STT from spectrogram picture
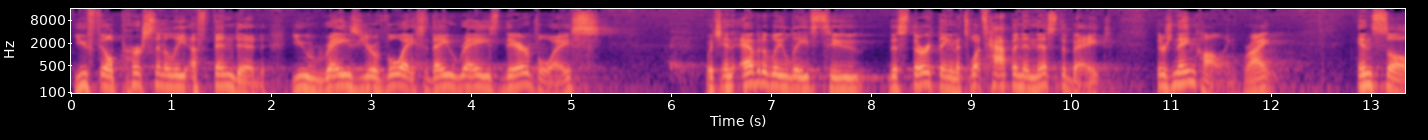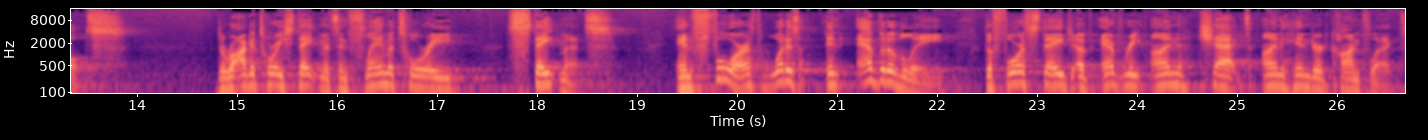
You feel personally offended. You raise your voice. They raise their voice, which inevitably leads to this third thing, and it's what's happened in this debate. There's name calling, right? Insults, derogatory statements, inflammatory statements. And fourth, what is inevitably the fourth stage of every unchecked, unhindered conflict.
